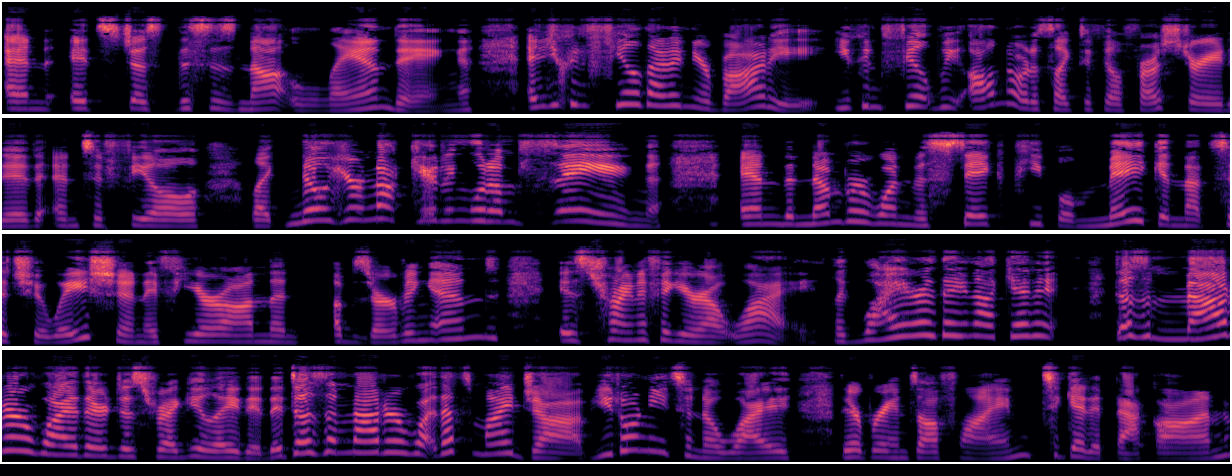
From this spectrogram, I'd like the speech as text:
and it's just this is not landing and you can feel that in your body. You can feel we all know what it's like to feel frustrated and to feel like like, no, you're not getting what I'm saying. And the number one mistake people make in that situation, if you're on the observing end, is trying to figure out why. Like, why are they not getting? It Doesn't matter why they're dysregulated. It doesn't matter what. That's my job. You don't need to know why their brain's offline to get it back on.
